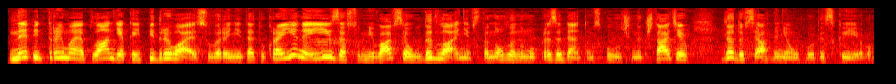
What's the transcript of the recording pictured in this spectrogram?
не підтримає план, який підриває суверенітет України, і засумнівався у дедлайні, встановленому президентом Сполучених Штатів для досягнення угоди з Києвом.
